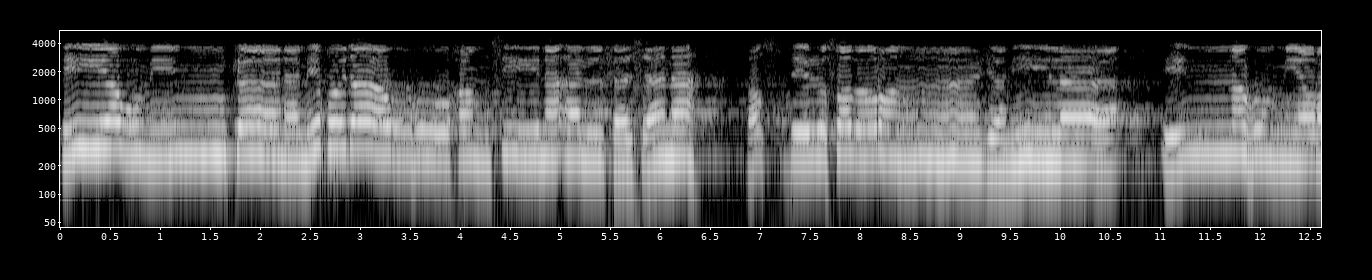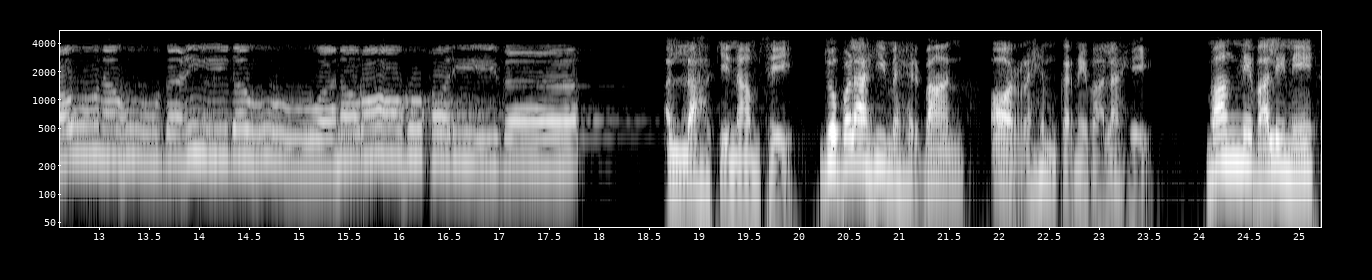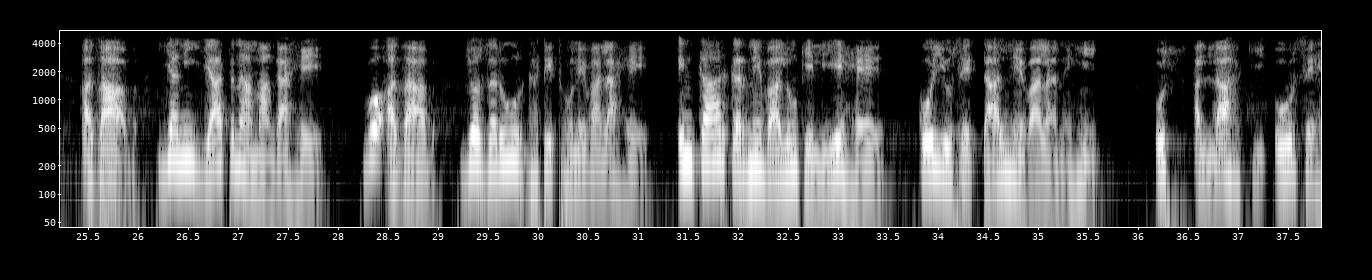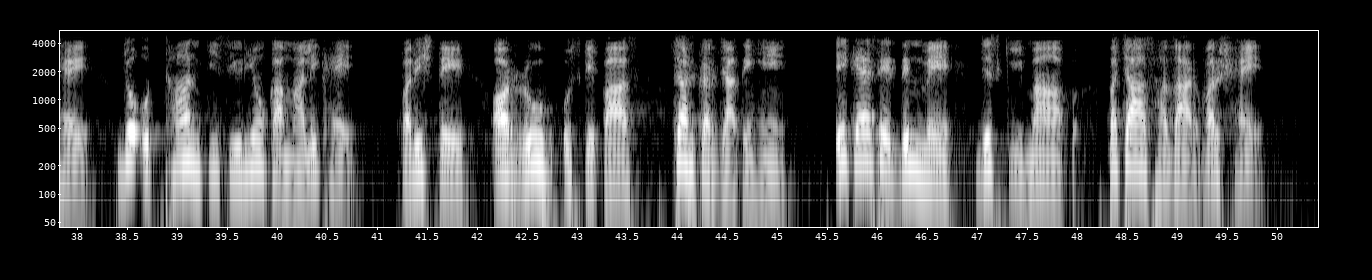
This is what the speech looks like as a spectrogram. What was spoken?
فِي يَوْمٍ كَانَ مِقْدَارُهُ خَمْسِينَ أَلْفَ سَنَةٍ. فاصبر صبرا جميلا. إنهم يرونه بعيدا ونراه قريبا. اللہ کے نام سے جو بڑا ہی مہربان اور رحم کرنے والا ہے مانگنے والے نے عذاب یعنی یاتنا مانگا ہے۔ وہ عذاب जो ज़रूर घटित होने वाला है, इनकार करने वालों के लिए है, कोई उसे टालने वाला नहीं। उस अल्लाह की ओर से है, जो उत्थान की सीढ़ियों का मालिक है। फरिश्ते और रूह उसके पास चढ़ कर जाते हैं। एक ऐसे दिन में जिसकी माप पचास हज़ार वर्ष है।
